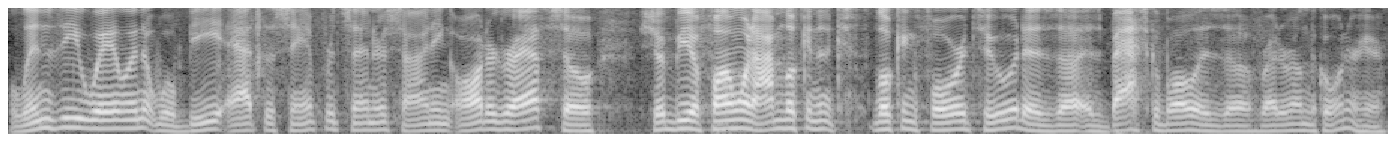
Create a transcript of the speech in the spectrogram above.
Lindsay Whalen will be at the Sanford Center signing autographs. So should be a fun one. I'm looking looking forward to it as, uh, as basketball is uh, right around the corner here.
